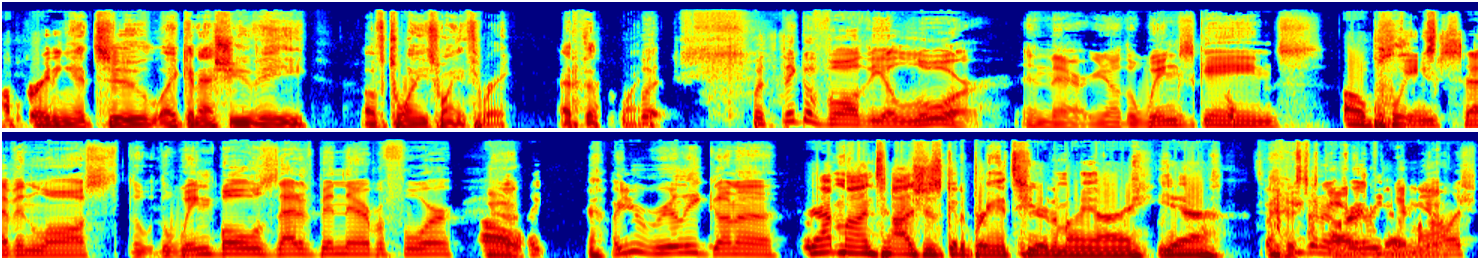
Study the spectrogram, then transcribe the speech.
upgrading it to like an SUV of 2023 at this point. But but think of all the allure in there. You know, the Wings oh. games, oh, please! Game please. Seven lost, the the Wing Bowls that have been there before. Oh, Are you really gonna? that montage is going to bring a tear to my eye. Yeah. Are you gonna really venue. demolish?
